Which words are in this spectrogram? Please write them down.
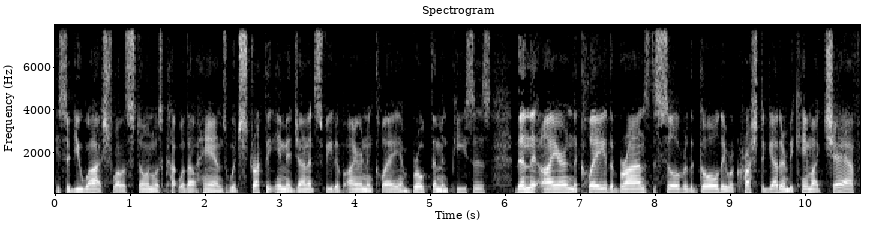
He said, You watched while a stone was cut without hands, which struck the image on its feet of iron and clay and broke them in pieces. Then the iron, the clay, the bronze, the silver, the gold, they were crushed together and became like chaff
